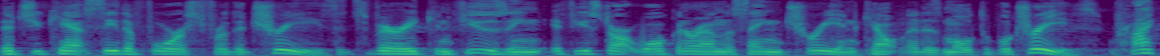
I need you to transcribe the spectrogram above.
that you can't see the forest for the trees. It's very confusing if you start walking around the same tree and counting it as multiple trees, right?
